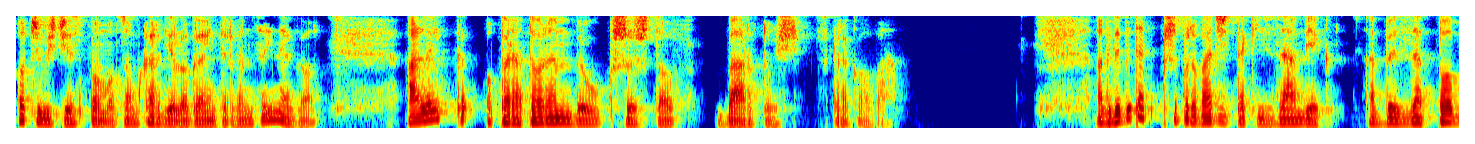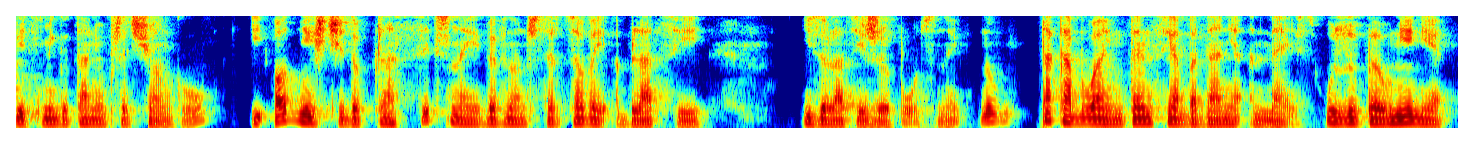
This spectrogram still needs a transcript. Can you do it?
oczywiście z pomocą kardiologa interwencyjnego, ale operatorem był Krzysztof Bartuś z Krakowa. A gdyby tak przeprowadzić taki zabieg, aby zapobiec migotaniu przedsionków i odnieść się do klasycznej wewnątrzsercowej ablacji izolacji żył płucnych, no taka była intencja badania AMAZE, uzupełnienie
